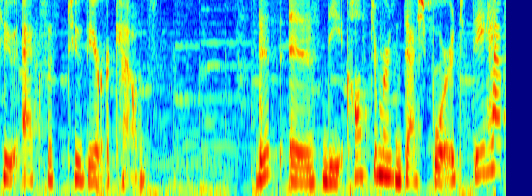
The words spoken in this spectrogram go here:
to access to their account. This is the customer's dashboard. They have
